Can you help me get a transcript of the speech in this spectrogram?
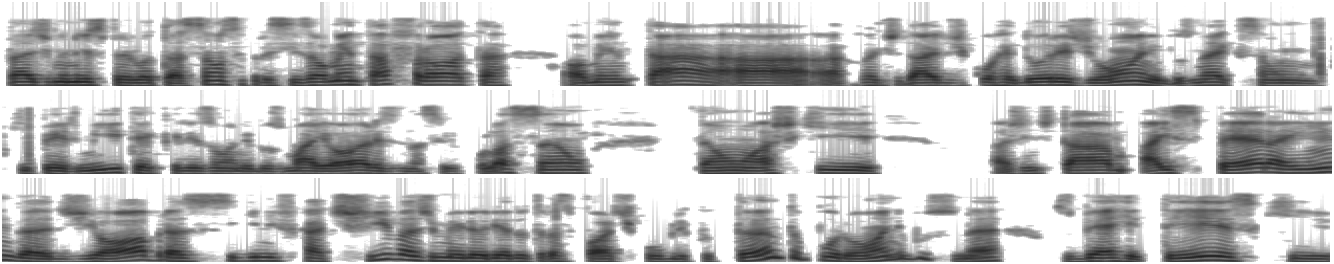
Para diminuir a superlotação, você precisa aumentar a frota, aumentar a, a, quantidade de corredores de ônibus, né, que são que permitem aqueles ônibus maiores na circulação. Então, acho que a gente está à espera ainda de obras significativas de melhoria do transporte público, tanto por ônibus, né, os BRTs que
